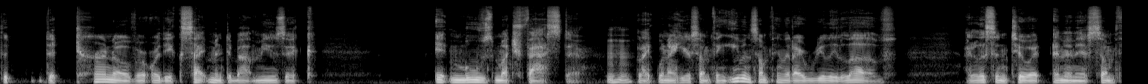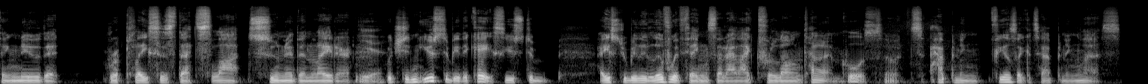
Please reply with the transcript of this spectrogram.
the the turnover or the excitement about music it moves much faster. Mm-hmm. Like when I hear something, even something that I really love, I listen to it and then there's something new that replaces that slot sooner than later. Yeah. Which didn't used to be the case. Used to I used to really live with things that I liked for a long time. of course So it's happening feels like it's happening less.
